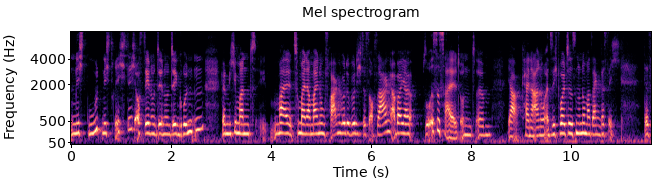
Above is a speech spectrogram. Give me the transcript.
nicht gut, nicht richtig, aus den und den und den Gründen. Wenn mich jemand mal zu meiner Meinung fragen würde, würde ich das auch sagen, aber ja, so ist es halt. Und ähm, ja, keine Ahnung. Also ich wollte das nur noch mal sagen, dass ich dass,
